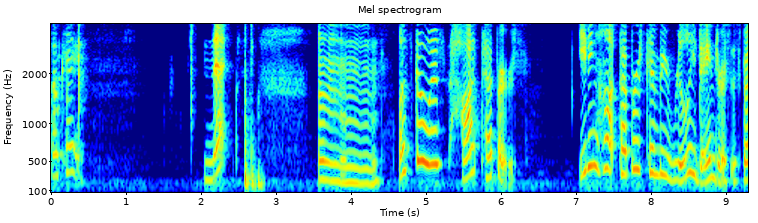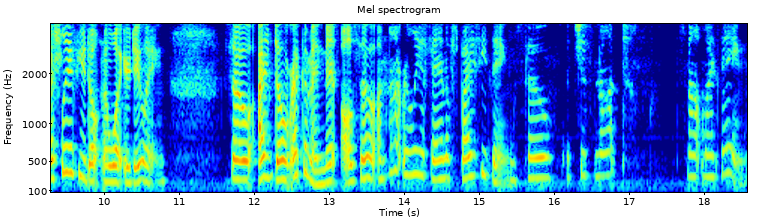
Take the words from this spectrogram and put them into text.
Okay. Next, um, let's go with hot peppers. Eating hot peppers can be really dangerous, especially if you don't know what you're doing. So I don't recommend it. Also, I'm not really a fan of spicy things, so it's just not it's not my thing.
